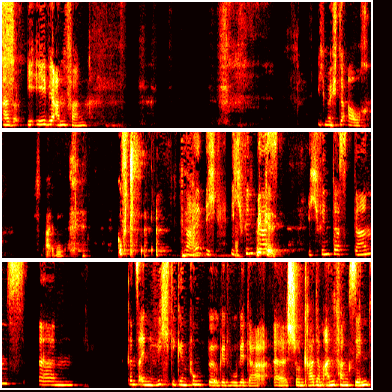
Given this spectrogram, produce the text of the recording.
Also, ehe wir anfangen, ich möchte auch schneiden. Gut. Nein, ich, ich finde das, ich finde das ganz, ähm, ganz einen wichtigen Punkt, Birgit, wo wir da äh, schon gerade am Anfang sind.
